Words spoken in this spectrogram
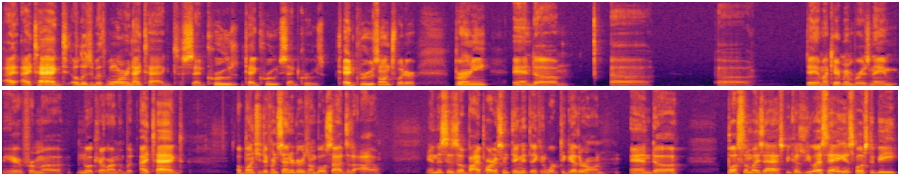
I, I tagged Elizabeth Warren, I tagged said Cruz, Ted Cruz, said Cruz, Ted Cruz on Twitter, Bernie, and, um, uh, uh, damn, I can't remember his name here from uh, North Carolina, but I tagged a bunch of different senators on both sides of the aisle. And this is a bipartisan thing that they could work together on and uh, bust somebody's ass because USA is supposed to be,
